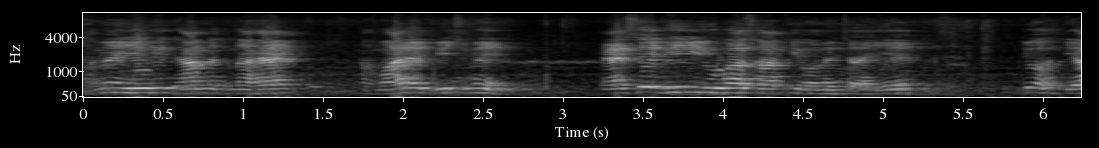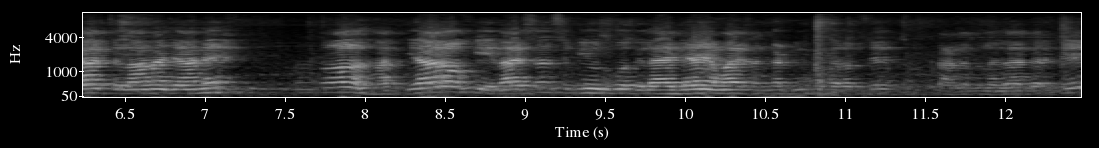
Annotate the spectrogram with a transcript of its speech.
हमें ये भी ध्यान रखना है, हमारे बीच में ऐसे भी युवा साथी होने चाहिए, जो हथियार चलाना जाने और हथियारों की लाइसेंस भी उनको दिलाए जाए, हमारे संगठन की तरफ़ से कागज़ लगा करके।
